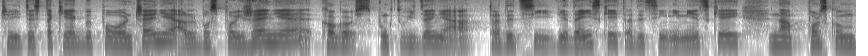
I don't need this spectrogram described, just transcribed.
czyli to jest takie jakby połączenie albo spojrzenie kogoś z punktu widzenia tradycji wiedeńskiej, tradycji niemieckiej na polską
